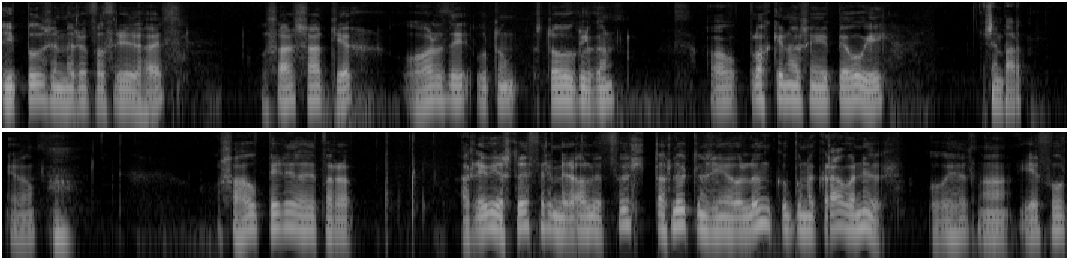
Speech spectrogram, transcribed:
íbúð sem er upp á þriði hæð. Og þar satt ég og horfði út um stofuglugan á blokkina sem ég bjó í. Sem barn? Já. Ha. Og þá byrjaði bara að rifjast upp fyrir mér alveg fullt af hlutum sem ég var löngu búin að grafa niður. Og hérna, ég fór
